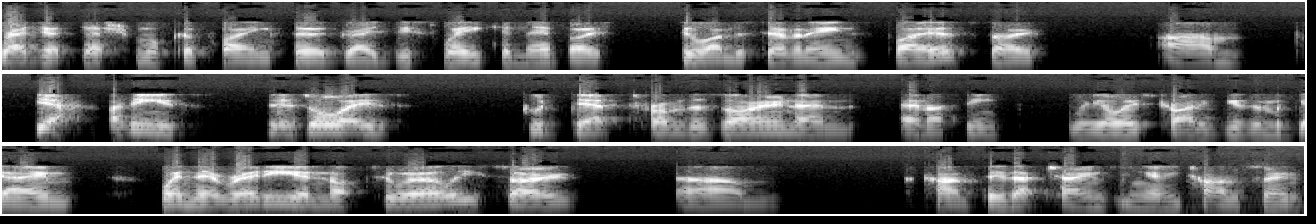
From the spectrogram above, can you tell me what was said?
Rajat Deshmukh are playing third grade this week, and they're both still under 17s players. So um, yeah, I think it's there's always good depth from the zone, and and I think we always try to give them a game when they're ready and not too early. So um, can't see that changing anytime soon.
